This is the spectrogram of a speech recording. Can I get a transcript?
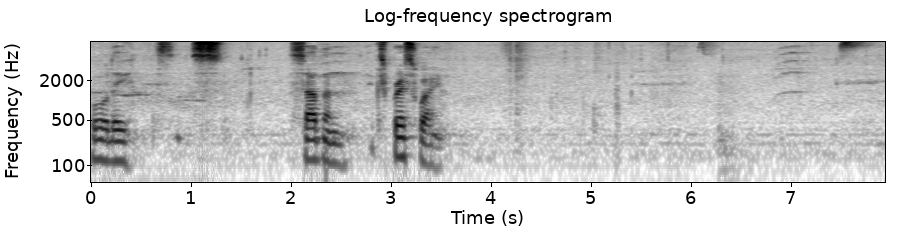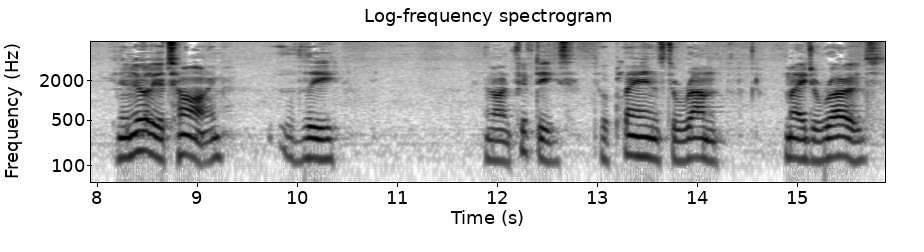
or the Southern Expressway. In an earlier time, the, the 1950s, there were plans to run major roads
